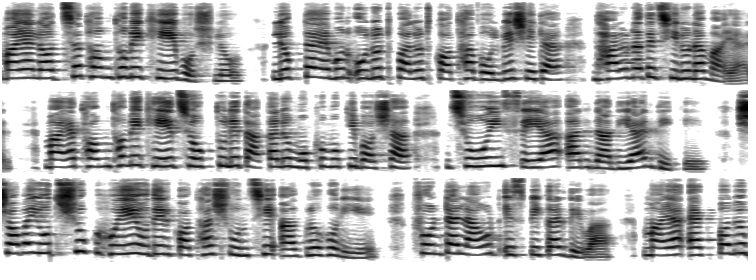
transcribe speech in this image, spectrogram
মায়া লজ্জা থমথমে খেয়ে বসল। লোকটা এমন ওলট পালট কথা বলবে সেটা ধারণাতে ছিল না মায়ার। মায়া থমথমে খেয়ে চোখ তুলে তাকালো মুখোমুখি বসা জুই শ্রেয়া আর নাদিয়ার দিকে। সবাই উৎসুক হয়ে ওদের কথা শুনছে আগ্রহ নিয়ে। ফোনটা লাউড স্পিকার দেওয়া। মায়া এক পলক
